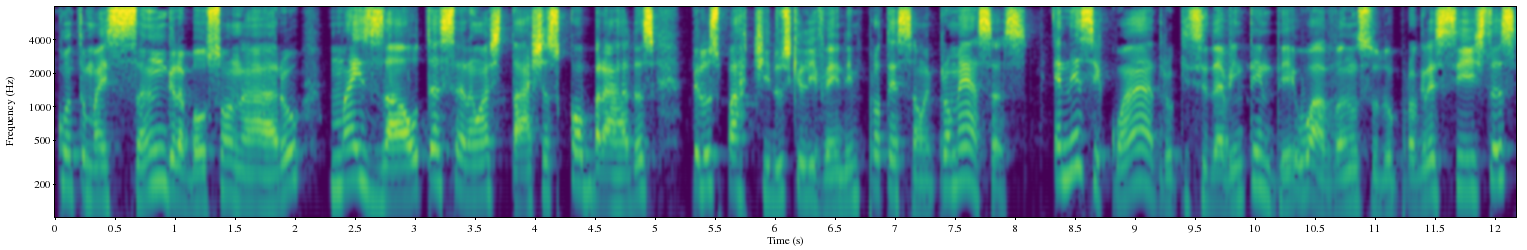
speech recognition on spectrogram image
quanto mais sangra Bolsonaro, mais altas serão as taxas cobradas pelos partidos partidos que lhe vendem proteção e promessas. É nesse quadro que se deve entender o avanço do Progressistas,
